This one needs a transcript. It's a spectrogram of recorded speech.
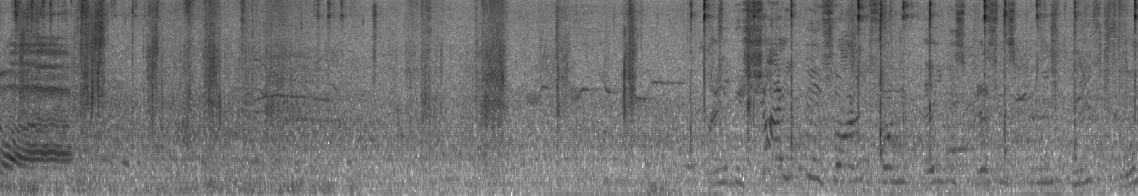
Oh. Eine bescheidene Form von Elvis Presleys berühmten Hüftschwung.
